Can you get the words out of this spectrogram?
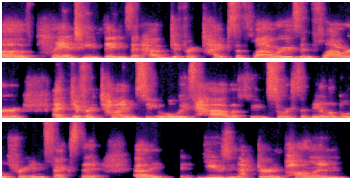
of planting things that have different types of flowers and flower at different times. So you always have a food source available for insects that uh, use nectar and pollen.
